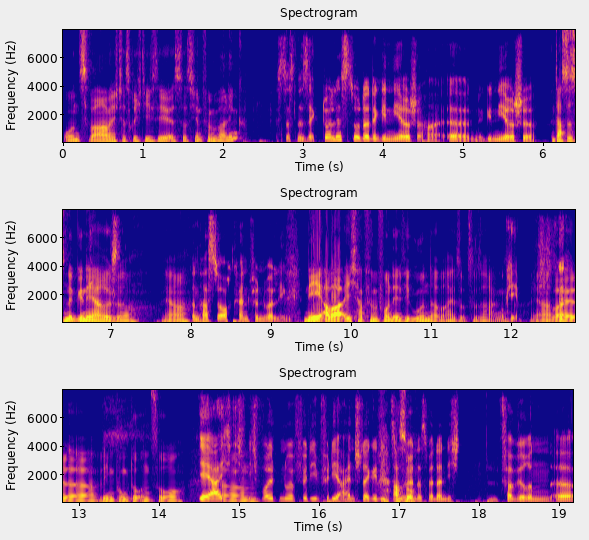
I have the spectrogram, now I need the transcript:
Und zwar, wenn ich das richtig sehe, ist das hier ein Fünfer-Link. Ist das eine Sektorliste oder eine generische, äh, eine generische? Das ist eine generische, ja. Dann hast du auch keinen Fünfer-Link. Nee, aber ich habe fünf von den Figuren dabei sozusagen. Okay. Ja, weil äh, wegen Punkte und so. Ja, ja, ich, Ähm. ich, ich wollte nur für die, für die Einsteiger, die Ach so. zuhören, dass wir da nicht verwirren. Äh,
